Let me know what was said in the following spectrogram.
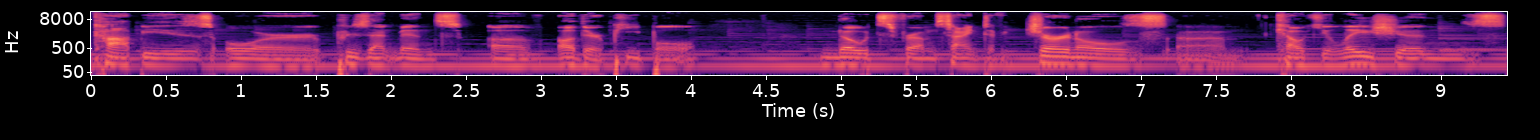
copies or presentments of other people, notes from scientific journals, um, calculations.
